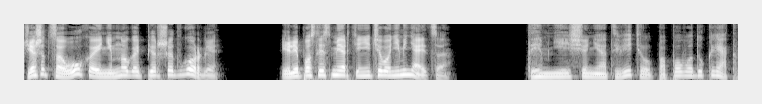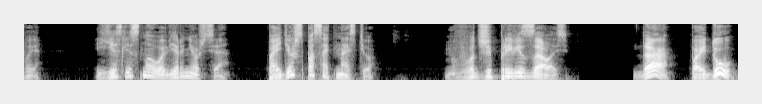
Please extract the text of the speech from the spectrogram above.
Чешется ухо и немного першит в горле. Или после смерти ничего не меняется? Ты мне еще не ответил по поводу клятвы. Если снова вернешься, пойдешь спасать Настю? Вот же привязалась. Да, пойду,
